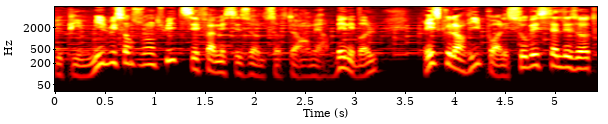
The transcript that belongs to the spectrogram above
Depuis 1868, ces femmes et ces hommes sauveteurs en mer bénévoles risquent leur vie pour aller sauver celle des autres.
